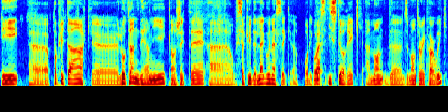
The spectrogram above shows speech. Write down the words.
Et pas plus tard que l'automne dernier, quand j'étais au circuit de Laguna Seca pour les courses historiques à du Monterey Car Week,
